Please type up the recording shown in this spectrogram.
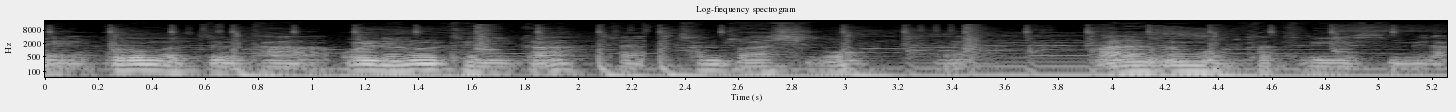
예, 그런 것들 다 올려놓을 테니까 자, 참조하시고 네, 많은 응원 부탁드리겠습니다.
